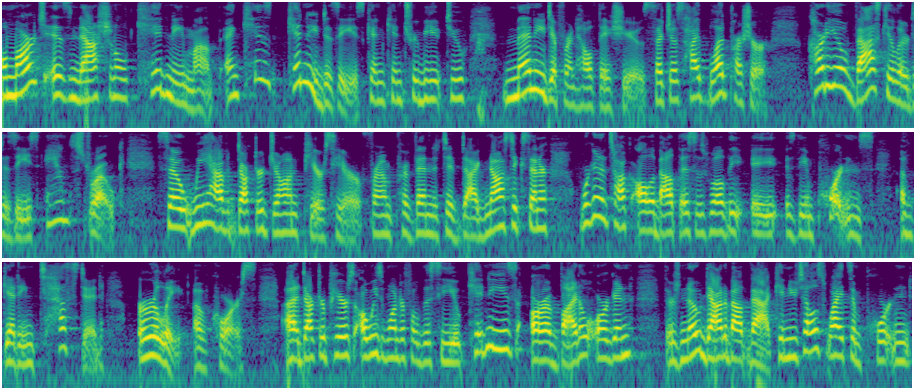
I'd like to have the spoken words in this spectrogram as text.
Well, March is National Kidney Month, and kidney disease can contribute to many different health issues, such as high blood pressure, cardiovascular disease, and stroke. So we have Dr. John Pierce here from Preventative Diagnostic Center. We're going to talk all about this as well the, as the importance of getting tested early, of course. Uh, Dr. Pierce, always wonderful to see you. Kidneys are a vital organ. There's no doubt about that. Can you tell us why it's important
